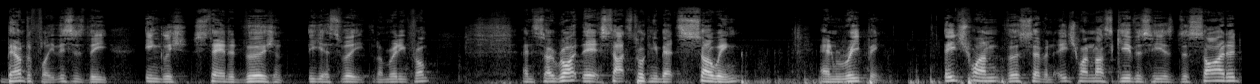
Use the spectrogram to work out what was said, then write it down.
bountifully. This is the English Standard Version, ESV, that I'm reading from. And so, right there, starts talking about sowing and reaping. Each one, verse 7, each one must give as he has decided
